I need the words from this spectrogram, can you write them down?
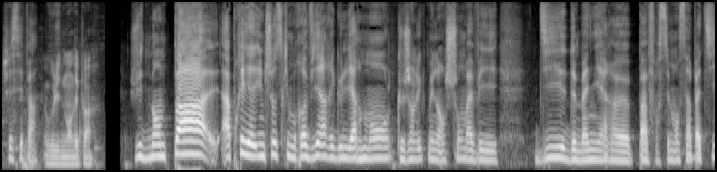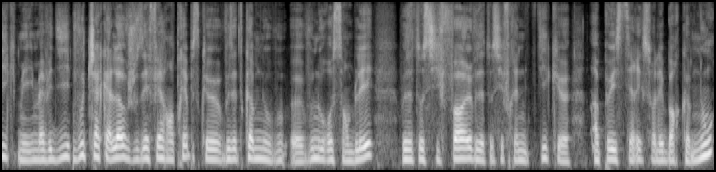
Je sais pas. Vous lui demandez pas Je lui demande pas. Après, il y a une chose qui me revient régulièrement que Jean-Luc Mélenchon m'avait dit de manière euh, pas forcément sympathique, mais il m'avait dit Vous, Tchakalov, je vous ai fait rentrer parce que vous êtes comme nous, vous, euh, vous nous ressemblez, vous êtes aussi folle, vous êtes aussi frénétique, euh, un peu hystérique sur les bords comme nous.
